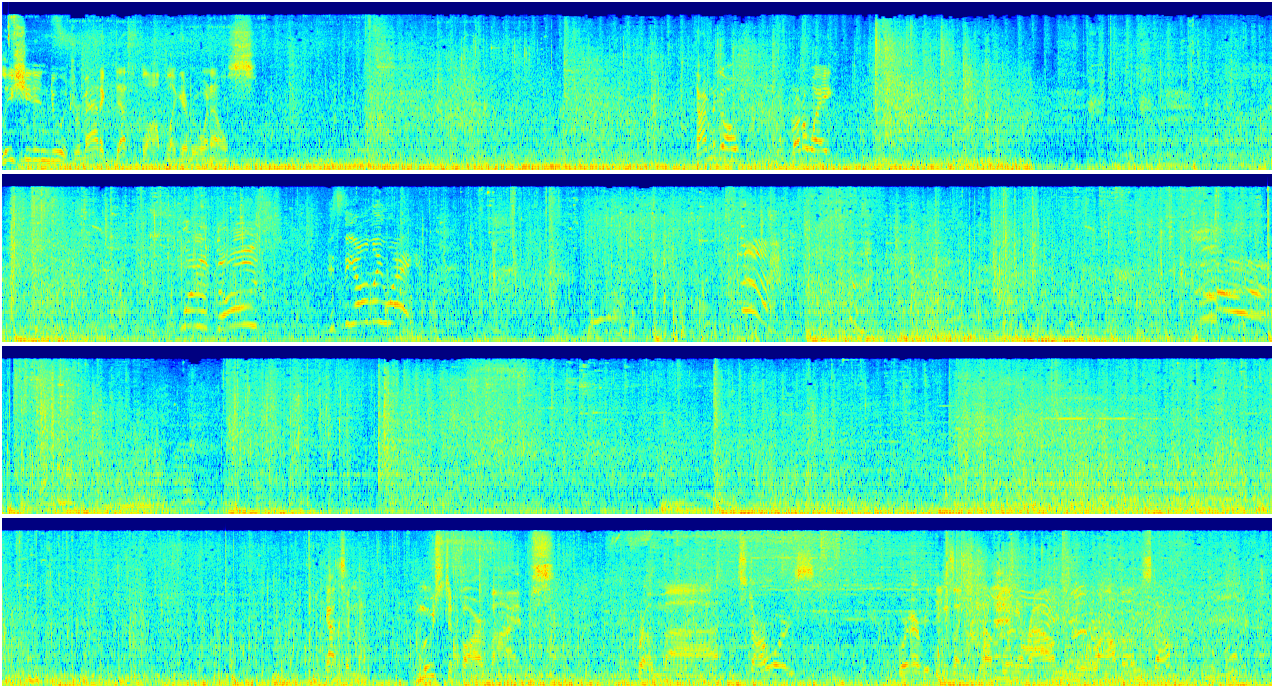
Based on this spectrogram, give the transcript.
At least she didn't do a dramatic death flop like everyone else. Time to go. Run away. Mustafar vibes from uh, Star Wars, where everything's like crumbling around in the lava and stuff.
